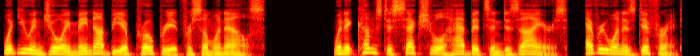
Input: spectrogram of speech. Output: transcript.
What you enjoy may not be appropriate for someone else. When it comes to sexual habits and desires, everyone is different,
